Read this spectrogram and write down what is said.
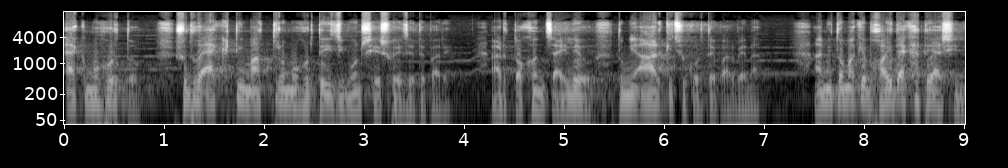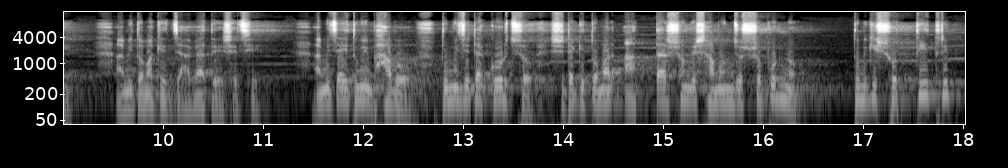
এক মুহূর্ত, শুধু একটি মাত্র মুহূর্তেই জীবন শেষ হয়ে যেতে পারে, আর তখন চাইলেও তুমি আর কিছু করতে পারবে না। আমি তোমাকে ভয় দেখাতে আসিনি, আমি তোমাকে জাগাতে এসেছি। আমি চাই তুমি ভাবো, তুমি যেটা করছ সেটা কি তোমার আত্মার সঙ্গে সামঞ্জস্যপূর্ণ? তুমি কি সত্যিই তৃপ্ত?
